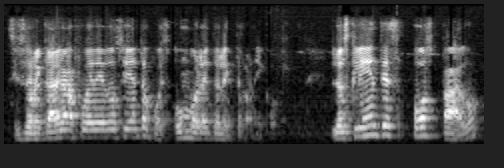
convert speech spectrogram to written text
Si su recarga fue de 200, pues un boleto electrónico. Los clientes post-pago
